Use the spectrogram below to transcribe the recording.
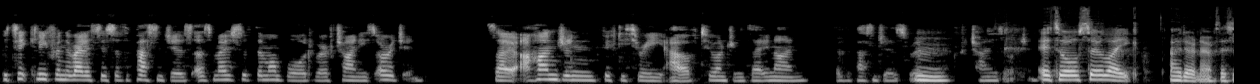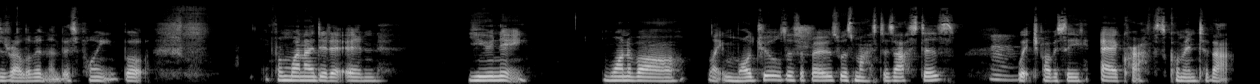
particularly from the relatives of the passengers, as most of them on board were of Chinese origin. So 153 out of 239 of the passengers were Mm. Chinese origin. it's also like i don't know if this is relevant at this point but from when i did it in uni one of our like modules i suppose was mass disasters Mm. which obviously aircrafts come into that.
